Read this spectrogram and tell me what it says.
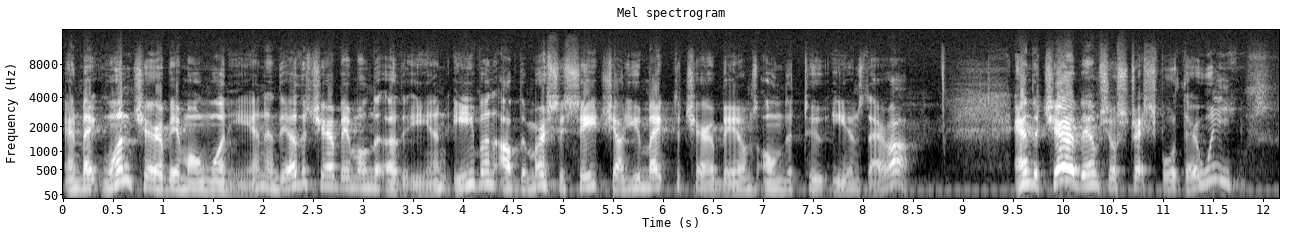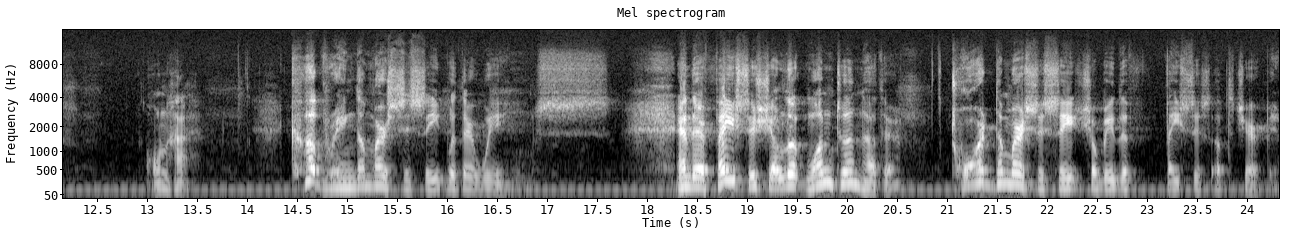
And make one cherubim on one end, and the other cherubim on the other end. Even of the mercy seat shall you make the cherubims on the two ends thereof. And the cherubim shall stretch forth their wings on high, covering the mercy seat with their wings. And their faces shall look one to another Toward the mercy seat shall be the faces of the cherubim.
